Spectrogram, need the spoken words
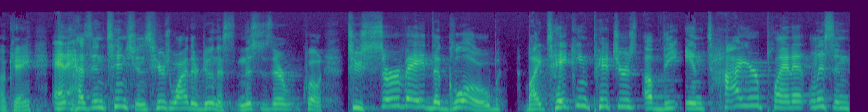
Okay? And it has intentions. Here's why they're doing this. And this is their quote to survey the globe by taking pictures of the entire planet, listen,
